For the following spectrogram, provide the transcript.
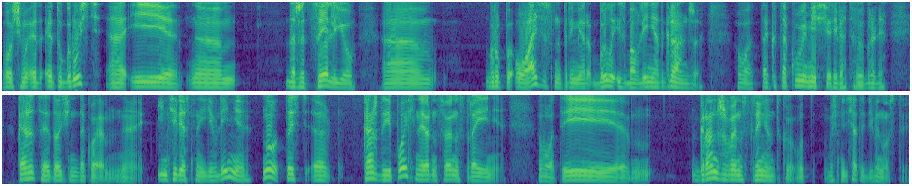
в общем, э- эту грусть, э, и э, даже целью э, группы Оазис, например, было избавление от гранжа. Вот, так, такую миссию ребята выбрали. Кажется, это очень такое э, интересное явление. Ну, то есть, э, каждой эпохи, наверное, свое настроение. Вот, и гранжевое настроение, оно такое вот 80-е, 90-е.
